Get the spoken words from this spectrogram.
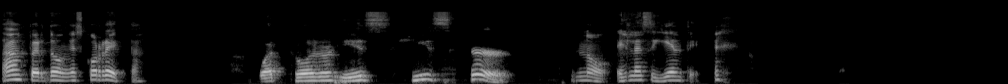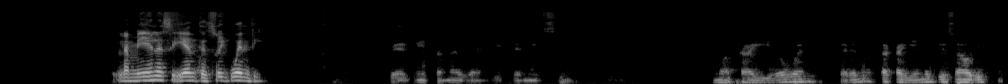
Ah, perdón, es correcta. What color is his hair? No, es la siguiente. La mía es la siguiente, soy Wendy. Permítame, Wendy, que me sí. No ha caído, Wendy. Espérenme, está cayendo quizá ahorita.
